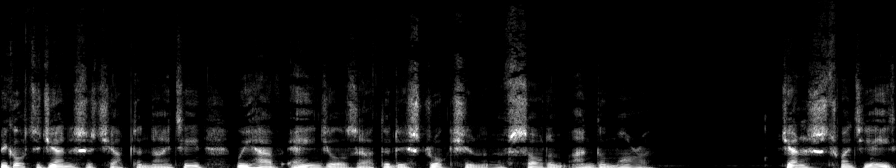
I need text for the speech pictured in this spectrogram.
We go to Genesis chapter 19. We have angels at the destruction of Sodom and Gomorrah. Genesis 28,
